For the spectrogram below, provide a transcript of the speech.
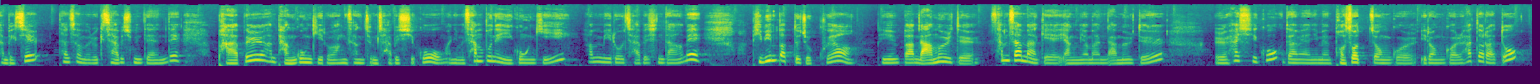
단백질, 탄수화물 이렇게 잡으시면 되는데 밥을 한 반 공기로 항상 좀 잡으시고 아니면 3분의 2 공기 현미로 잡으신 다음에 비빔밥도 좋고요. 비빔밥 나물들 삼삼하게 양념한 나물들을 하시고 그다음에 아니면 버섯 전골 이런 걸 하더라도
